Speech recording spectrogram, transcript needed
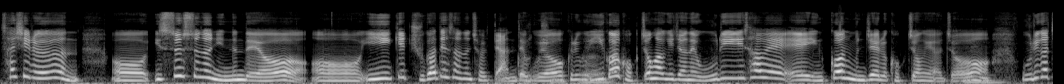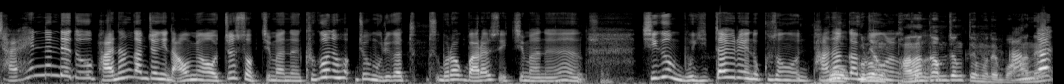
사실은 어, 있을 수는 있는데요. 어, 이게 주가 돼서는 절대 안 되고요. 그렇죠. 그리고 네. 이걸 걱정하기 전에 우리 사회의 인권 문제를 걱정해야죠. 음. 우리가 잘 했는데도 반항 감정이 나오면 어쩔 수 없지만은 그거는 허- 좀 우리가 두- 뭐라고 말할 수 있지만은 그렇죠. 지금 뭐 이따위로 해놓고서는 반항 뭐 감정을 반항 그- 감정 때문에 뭐안 안, 해? 가,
